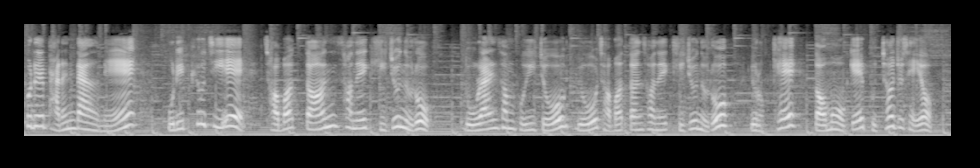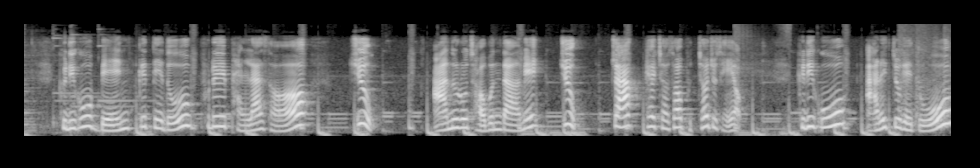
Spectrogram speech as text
풀을 바른 다음에 우리 표지에 접었던 선을 기준으로 노란 선 보이죠? 요 접었던 선을 기준으로 이렇게 넘어오게 붙여주세요. 그리고 맨 끝에도 풀을 발라서 쭉 안으로 접은 다음에 쭉 쫙 펼쳐서 붙여주세요. 그리고 아래쪽에도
